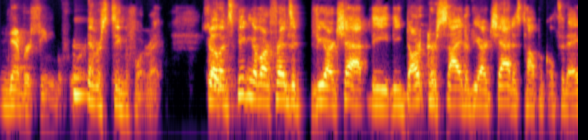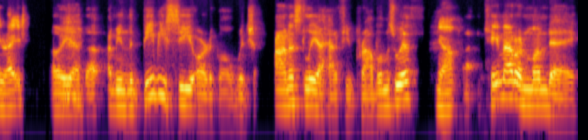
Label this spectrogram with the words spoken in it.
never seen before. Never seen before, right? So, and speaking of our friends at VR Chat, the the darker side of VR Chat is topical today, right? Oh yeah, the, I mean the BBC article, which honestly I had a few problems with. Yeah, uh, came out on Monday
